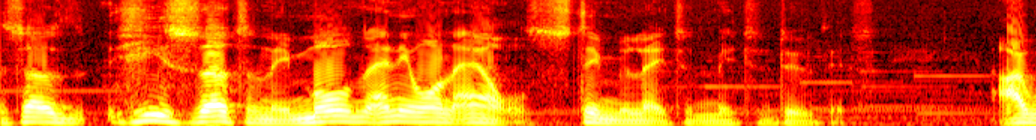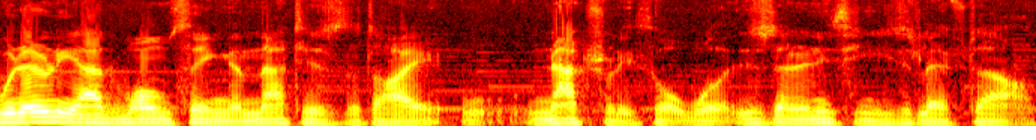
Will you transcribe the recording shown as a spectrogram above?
so he certainly, more than anyone else, stimulated me to do this. I would only add one thing, and that is that I naturally thought, well, is there anything he's left out?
